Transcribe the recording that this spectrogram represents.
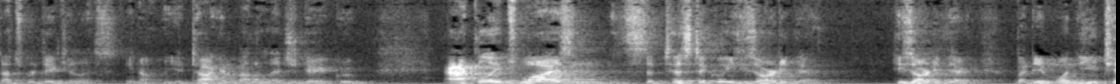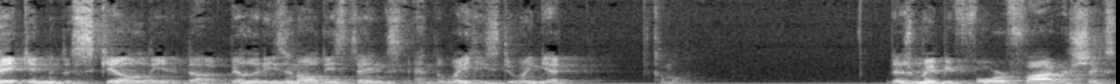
that's ridiculous. You know, you're talking about a legendary group. Accolades wise and statistically, he's already there. He's already there. But when you take into the skill, the, the abilities, and all these things, and the way he's doing it, come on. There's maybe four or five or six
